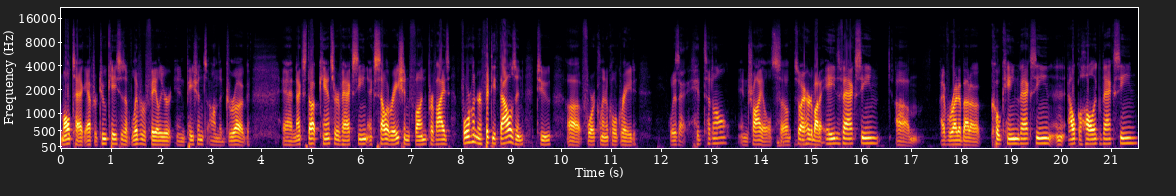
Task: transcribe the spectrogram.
Multaq after two cases of liver failure in patients on the drug. And next up, Cancer Vaccine Acceleration Fund provides 450,000 to uh, for clinical grade. What is that? Hiltonol in trials. So, so I heard about an AIDS vaccine. Um, I've read about a cocaine vaccine, an alcoholic vaccine.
